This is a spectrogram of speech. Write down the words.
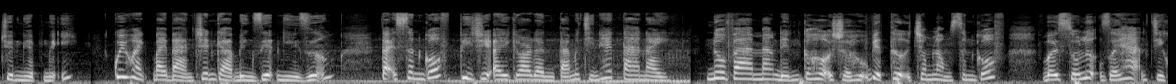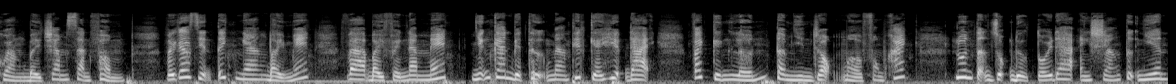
chuyên nghiệp Mỹ. Quy hoạch bài bản trên cả bình diện nghỉ dưỡng tại sân golf PGA Garden 89 hecta này. Nova mang đến cơ hội sở hữu biệt thự trong lòng sân golf với số lượng giới hạn chỉ khoảng 700 sản phẩm, với các diện tích ngang 7m và 7,5m. Những căn biệt thự mang thiết kế hiện đại, vách kính lớn, tầm nhìn rộng mở phòng khách, luôn tận dụng được tối đa ánh sáng tự nhiên,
